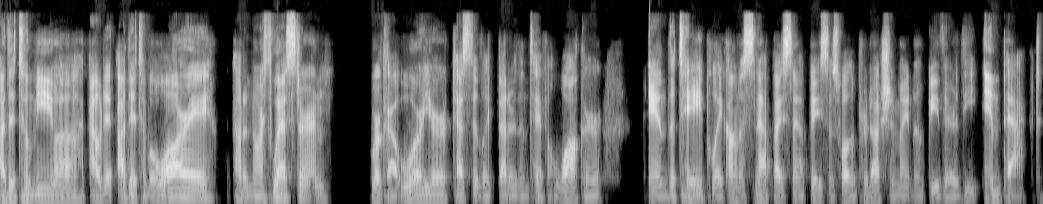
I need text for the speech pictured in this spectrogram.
Adetomiwa out at Adetomiwa out of Northwestern, workout warrior, tested like better than Travon Walker and the tape, like on a snap by snap basis, while the production might not be there, the impact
